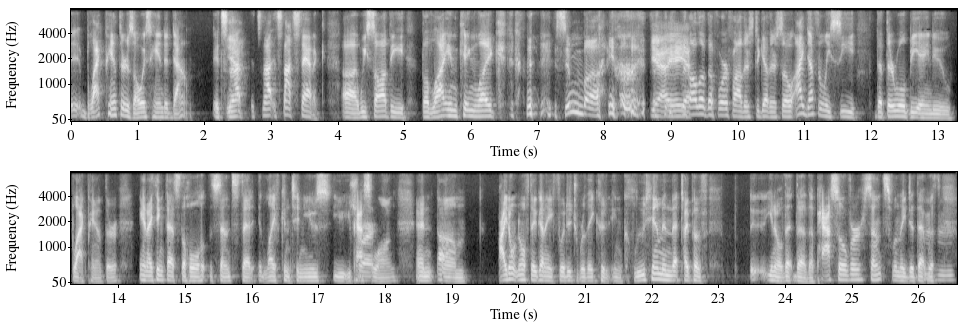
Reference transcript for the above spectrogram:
eh, Black Panther is always handed down. It's Yeah. not. It's not. It's not static. Uh, we saw the the Lion King like Simba, you know, Yeah, yeah, with all of the forefathers together. So I definitely see that there will be a new Black Panther, and I think that's the whole sense that life continues. You, you pass along, and um, I don't know if they've got any footage where they could include him in that type of you know the, the the Passover sense when they did that Mhm. with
